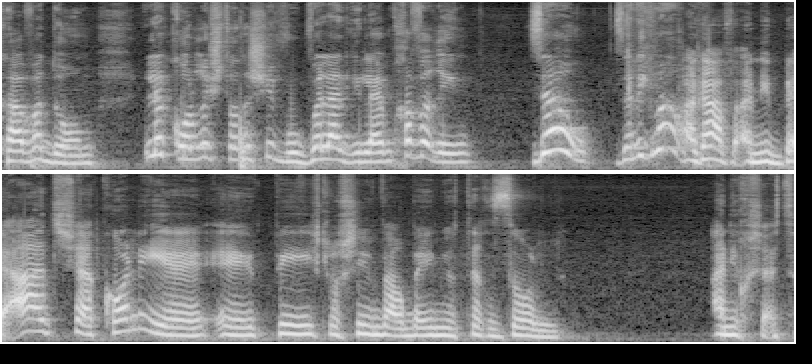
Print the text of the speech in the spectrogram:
קו אדום לכל רשתות השיווק ולהגיד להם, חברים, זהו, זה נגמר. אגב, אני בעד שהכל יהיה אה, פי 30 ו-40 יותר זול. אני חושבת,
